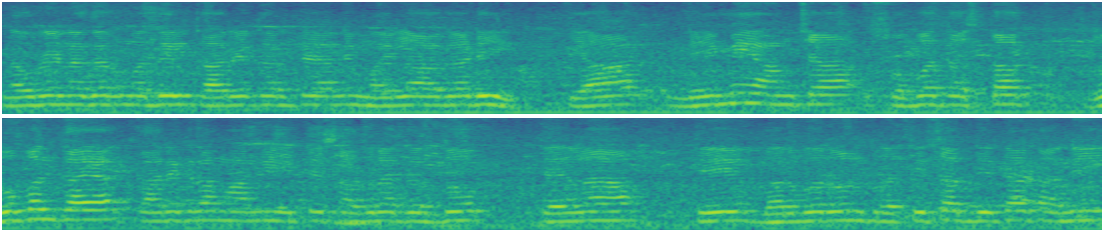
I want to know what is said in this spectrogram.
नवरेनगरमधील कार्यकर्ते आणि महिला आघाडी या नेहमी आमच्यासोबत असतात. जो पण काय कार्यक्रम आम्ही इथे साजरा करतो त्याला ते भरभरून प्रतिसाद देतात आणि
